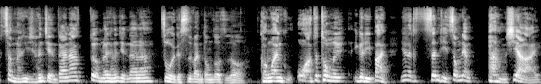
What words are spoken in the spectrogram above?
上篮也很简单啊，对我们来讲很简单啊。做一个示范动作之后。髋关骨哇，这痛了一个礼拜，因为那个身体重量砰下来，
